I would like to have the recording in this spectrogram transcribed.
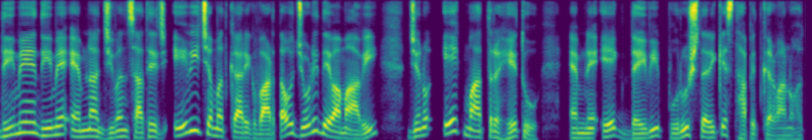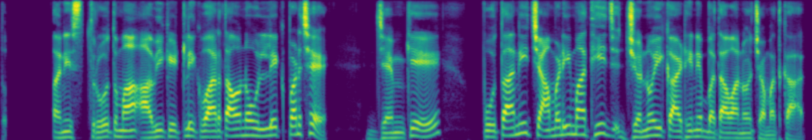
ધીમે ધીમે એમના જીવન સાથે જ એવી ચમત્કારિક વાર્તાઓ જોડી દેવામાં આવી, જેનો એકમાત્ર હેતુ એમને એક દૈવી પુરુષ તરીકે સ્થાપિત કરવાનો હતો. અને સ્ત્રોતમાં આવી કેટલીક વાર્તાઓનો ઉલ્લેખ પણ છે. જેમ કે પોતાની ચામડીમાંથી જ જનોઈ કાઢીને બતાવવાનો ચમત્કાર.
